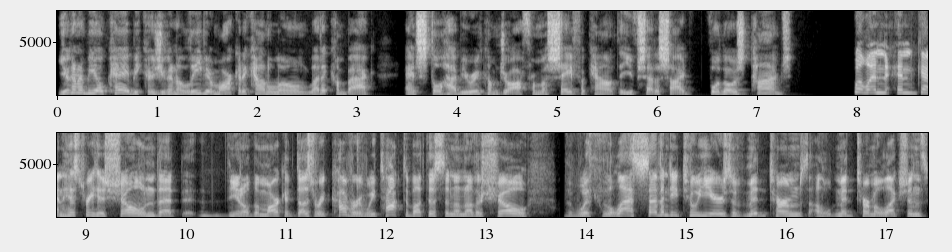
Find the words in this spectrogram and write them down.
you're going to be okay because you're going to leave your market account alone, let it come back, and still have your income draw from a safe account that you've set aside for those times. Well, and, and again, history has shown that you know the market does recover. We talked about this in another show. With the last 72 years of midterms, uh, midterm elections,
